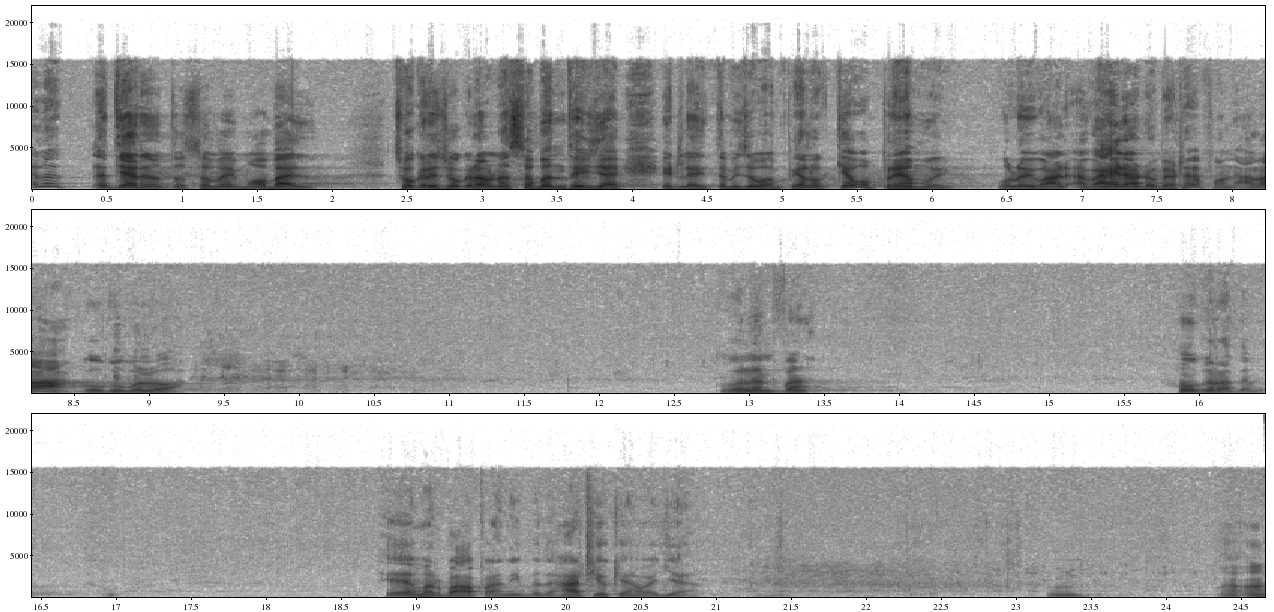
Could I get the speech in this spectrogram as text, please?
એટલે અત્યારેનો તો સમય મોબાઈલ છોકરી છોકરાઓના સંબંધ થઈ જાય એટલે તમે જુઓ, પેલો કેવો પ્રેમ હોય. બોલો વાયડાડો બેઠો ફોન હાલો, આ ગુ બોલો. બોલો ને પણ. શું કરો તમે? એ અમારા બાપાની બધા હાઠીઓ ક્યાં ગયા? હા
